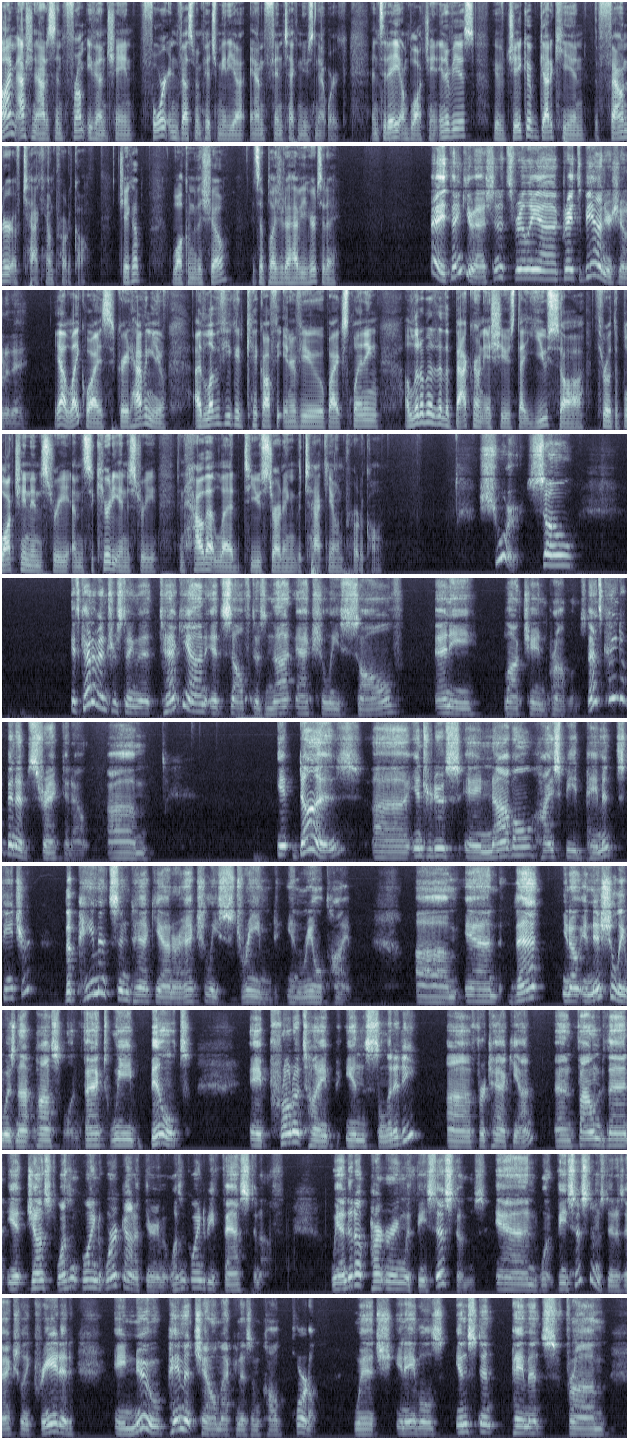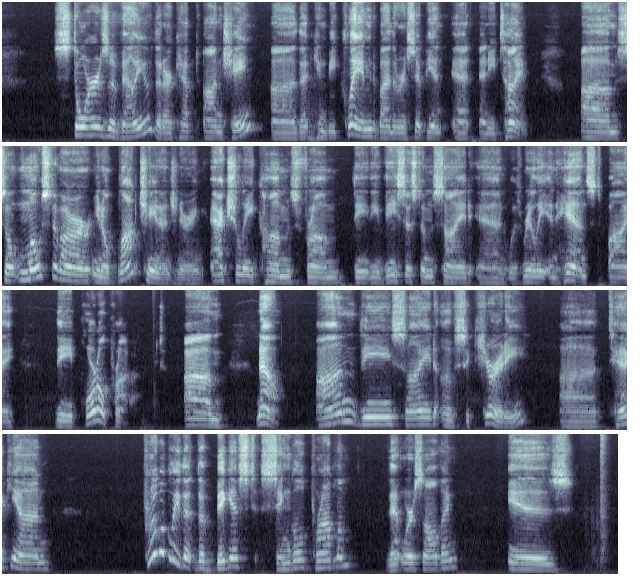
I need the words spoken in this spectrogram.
I'm Ashton Addison from EventChain for Investment Pitch Media and FinTech News Network. And today on Blockchain Interviews, we have Jacob Gadikian, the founder of Tachyon Protocol. Jacob, welcome to the show. It's a pleasure to have you here today. Hey, thank you, Ashton. It's really uh, great to be on your show today. Yeah, likewise. Great having you. I'd love if you could kick off the interview by explaining a little bit of the background issues that you saw throughout the blockchain industry and the security industry and how that led to you starting the Tachyon protocol. Sure. So it's kind of interesting that Tachyon itself does not actually solve any blockchain problems. That's kind of been abstracted out. Um, it does uh, introduce a novel high speed payments feature. The payments in Tachyon are actually streamed in real time. Um, and that, you know, initially was not possible. In fact, we built a prototype in Solidity uh, for Tachyon and found that it just wasn't going to work on Ethereum. It wasn't going to be fast enough. We ended up partnering with V Systems, and what V Systems did is actually created a new payment channel mechanism called Portal, which enables instant payments from stores of value that are kept on chain uh, that can be claimed by the recipient at any time. Um, so most of our, you know, blockchain engineering actually comes from the, the V Systems side and was really enhanced by the Portal product. Um, now, on the side of security, uh, Tachyon, probably the, the biggest single problem that we're solving is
